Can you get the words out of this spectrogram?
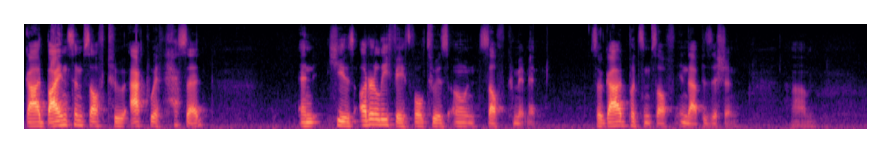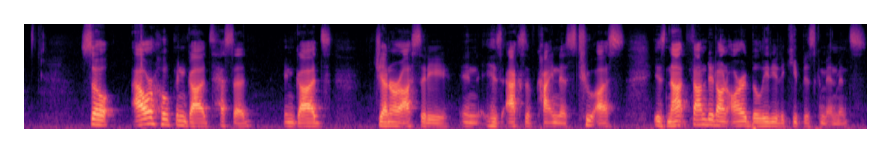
God binds himself to act with Hesed, and he is utterly faithful to his own self commitment. So God puts himself in that position. Um, so our hope in God's Hesed in God's generosity, in his acts of kindness to us, is not founded on our ability to keep his commandments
